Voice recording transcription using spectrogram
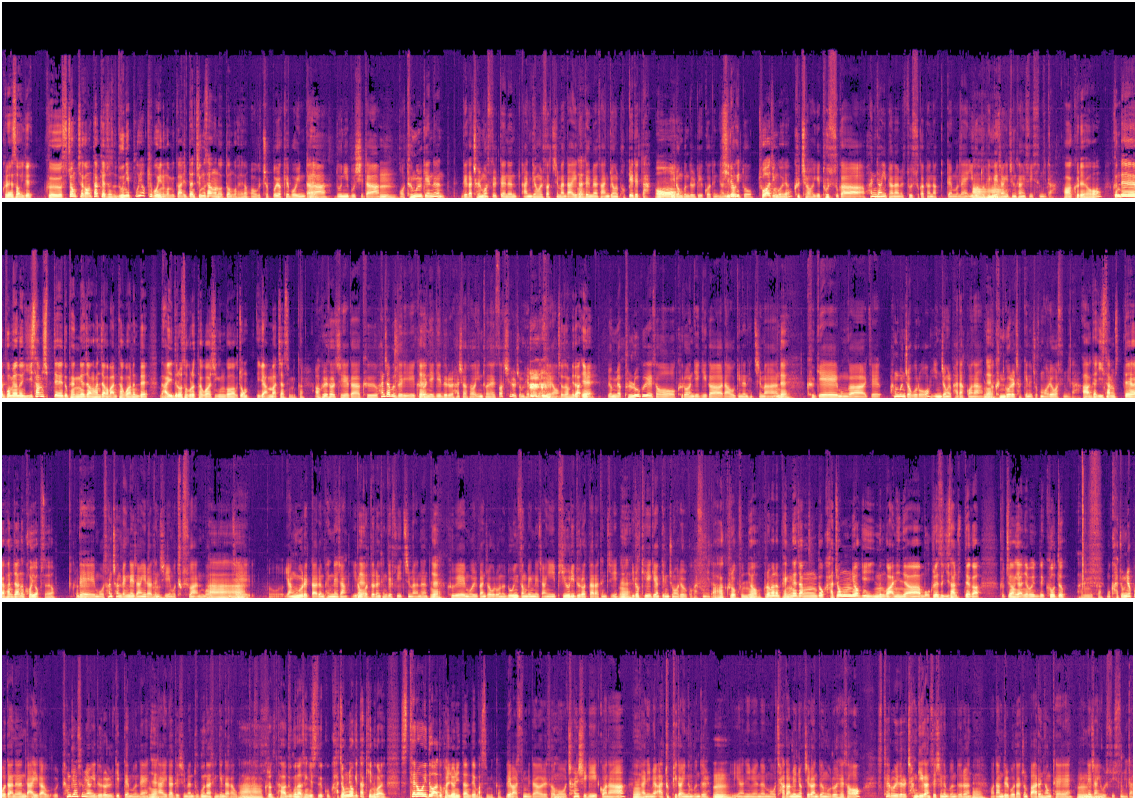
그래서 이게 그 수정체가 혼탁해져서 눈이 뿌옇게 보이는 겁니까? 일단 증상은 어떤 거예요? 어, 그렇죠. 뿌옇게 보인다, 눈이 부시다. 네. 음. 어, 드물게는 내가 젊었을 때는 안경을 썼지만 나이가 네. 들면서 안경을 벗게 됐다. 어. 이런 분들도 있거든요. 시력이 이것도 좋아진 거예요? 그렇죠. 이게 도수가 환경이 변하면서 도수가 변했기 때문에 이것도 아. 백내장의 증상일 수 있습니다. 아, 그래요? 근데 보면은 20, 30대에도 백내장 환자가 많다고 하는데 나이 들어서 그렇다고 하시는 거하고 좀 이게 안 맞지 않습니까? 아 그래서 제가 그 환자분들이 그런 네. 얘기들을 하셔서 인터넷 서치를 좀 해봤는데요. 죄송합니다. 예. 몇몇 블로그에서 그런 얘기가 나오기는 했지만 네. 그게 뭔가 이제 학문적으로 인정을 받았거나 뭔가 네. 근거를 찾기는 조금 어려웠습니다. 아, 그러니까 20, 30대 환자는 거의 없어요? 네, 뭐 선천백내장이라든지 뭐 특수한 뭐 음. 아. 이제 뭐 약물에 따른 백내장 이런 네. 것들은 생길 수 있지만은 예. 그 외에 뭐 일반적으로는 노인성 백내장이 비율이 늘었다라든지 네. 이렇게 얘기하기는 좀 어려울 것 같습니다. 아, 그렇군요. 그러면은 백내장도 가족력이 있는 거 아니냐. 뭐 그래서 20, 30대가 급증한 게 아니냐. 뭐 근데 그것도 아닙니까? 뭐 가족력보다는 나이가 평균 수명이 늘기 때문에 네. 나이가 드시면 누구나 생긴다라고 아, 되겠습니다. 그렇다. 누구나 생길 수도 있고 가족력이 딱히 있는 거아요 스테로이드와도 관련이 있다는데 맞습니까? 네 맞습니다. 그래서 뭐 천식이 있거나 음. 아니면 아토피가 있는 분들 음. 이 아니면은 뭐 자가 면역 질환 등으로 해서 스테로이드를 장기간 쓰시는 분들은 네. 어, 남들보다 좀 빠른 형태의 음. 백내장이 올 수 있습니다.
